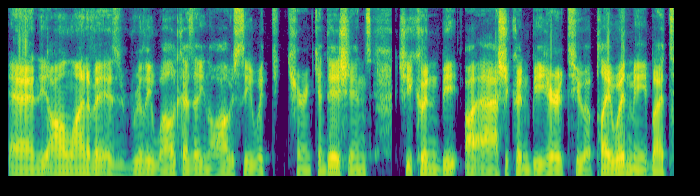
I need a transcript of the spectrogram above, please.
and the online of it is really well because you know obviously with current conditions, she couldn't be uh, Ashley couldn't be here to uh, play with me, but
